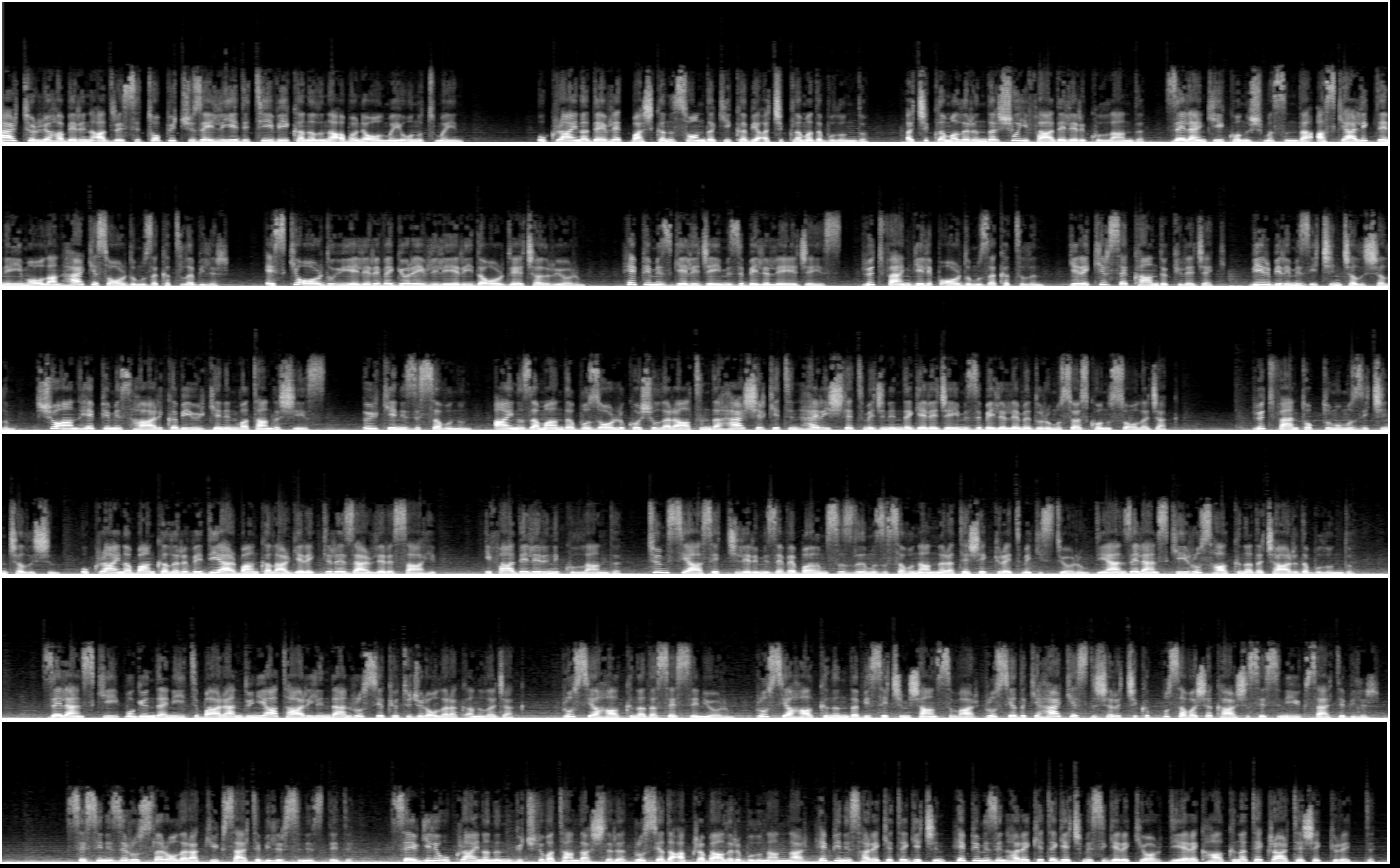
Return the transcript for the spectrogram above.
Her türlü haberin adresi Top 357 TV kanalına abone olmayı unutmayın. Ukrayna Devlet Başkanı son dakika bir açıklamada bulundu. Açıklamalarında şu ifadeleri kullandı. Zelenki konuşmasında askerlik deneyimi olan herkes ordumuza katılabilir. Eski ordu üyeleri ve görevlileri de orduya çağırıyorum. Hepimiz geleceğimizi belirleyeceğiz. Lütfen gelip ordumuza katılın. Gerekirse kan dökülecek. Birbirimiz için çalışalım. Şu an hepimiz harika bir ülkenin vatandaşıyız. Ülkenizi savunun. Aynı zamanda bu zorlu koşullar altında her şirketin, her işletmecinin de geleceğimizi belirleme durumu söz konusu olacak. Lütfen toplumumuz için çalışın. Ukrayna bankaları ve diğer bankalar gerekli rezervlere sahip. ifadelerini kullandı. Tüm siyasetçilerimize ve bağımsızlığımızı savunanlara teşekkür etmek istiyorum, diyen Zelenski Rus halkına da çağrıda bulundu. Zelenski, bugünden itibaren dünya tarihinden Rusya kötücül olarak anılacak. Rusya halkına da sesleniyorum. Rusya halkının da bir seçim şansı var. Rusya'daki herkes dışarı çıkıp bu savaşa karşı sesini yükseltebilir. Sesinizi Ruslar olarak yükseltebilirsiniz dedi. Sevgili Ukrayna'nın güçlü vatandaşları, Rusya'da akrabaları bulunanlar, hepiniz harekete geçin, hepimizin harekete geçmesi gerekiyor diyerek halkına tekrar teşekkür etti.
